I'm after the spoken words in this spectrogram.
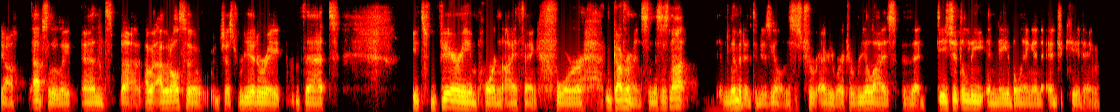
Yeah, absolutely. And uh, I would also just reiterate that it's very important, I think, for governments, and this is not limited to New Zealand, this is true everywhere, to realize that digitally enabling and educating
